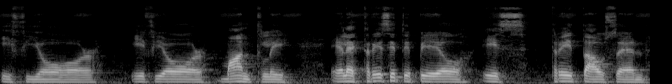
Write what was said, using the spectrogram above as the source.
if your if your monthly electricity bill is 3000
